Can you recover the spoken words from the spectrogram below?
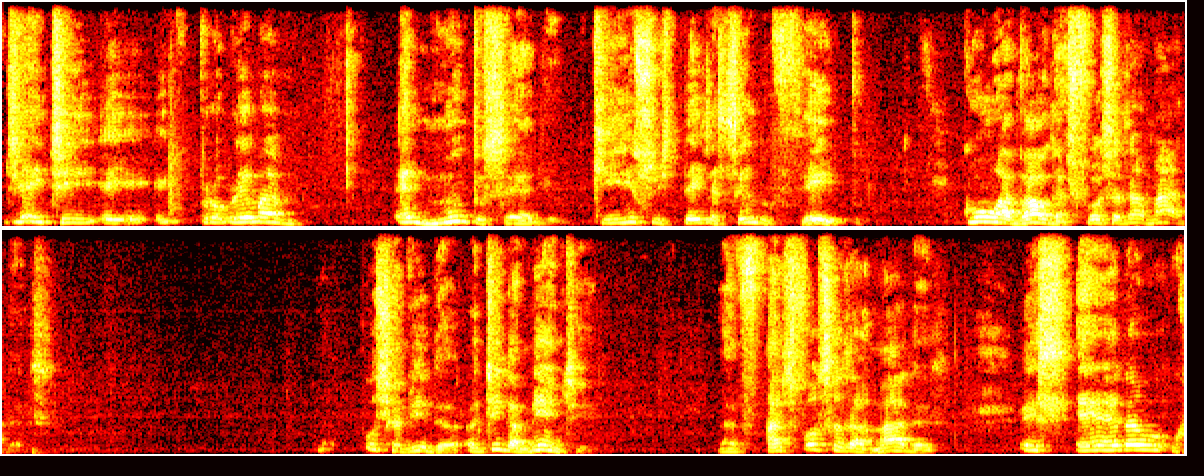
Gente, o problema é muito sério que isso esteja sendo feito com o aval das Forças Armadas. Puxa vida, antigamente, as Forças Armadas eram,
